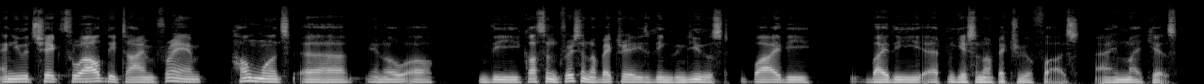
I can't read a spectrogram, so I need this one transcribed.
and you check throughout the time frame how much, uh, you know, uh, the concentration of bacteria is being reduced by the by the application of bacteriophage uh, in my case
